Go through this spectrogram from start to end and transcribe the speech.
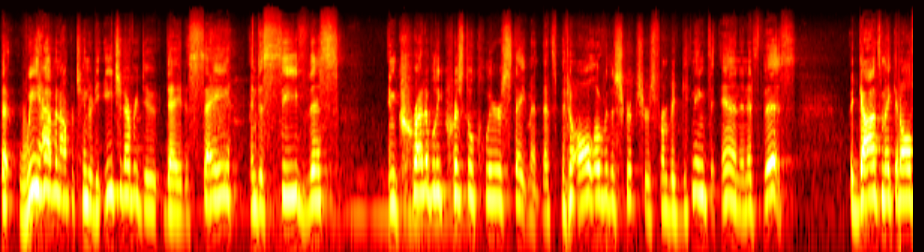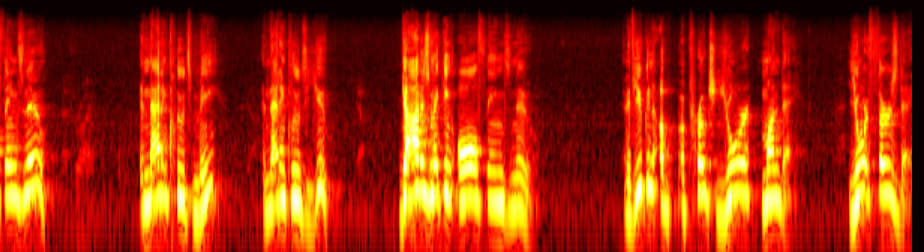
that we have an opportunity each and every day to say and to see this incredibly crystal clear statement that's been all over the scriptures from beginning to end. And it's this that God's making all things new. Right. And that includes me, and that includes you. God is making all things new. And if you can a- approach your Monday, your Thursday,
